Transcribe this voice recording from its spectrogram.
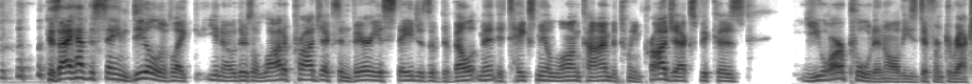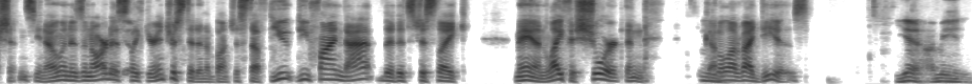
Because I have the same deal of like, you know, there's a lot of projects in various stages of development. It takes me a long time between projects because you are pulled in all these different directions, you know, and as an artist, yeah. like you're interested in a bunch of stuff. Do you do you find that that it's just like, man, life is short and got mm. a lot of ideas? Yeah, I mean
